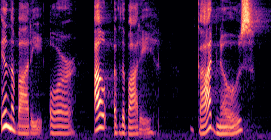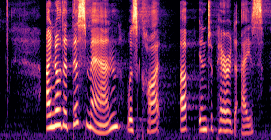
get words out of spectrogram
in the body or out of the body. God knows. I know that this man was caught up into paradise,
